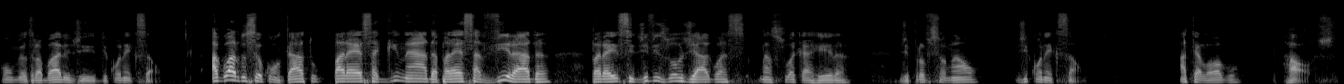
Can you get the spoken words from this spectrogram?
com o meu trabalho de, de conexão. Aguardo o seu contato para essa guinada, para essa virada, para esse divisor de águas na sua carreira de profissional de conexão. Até logo, House.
